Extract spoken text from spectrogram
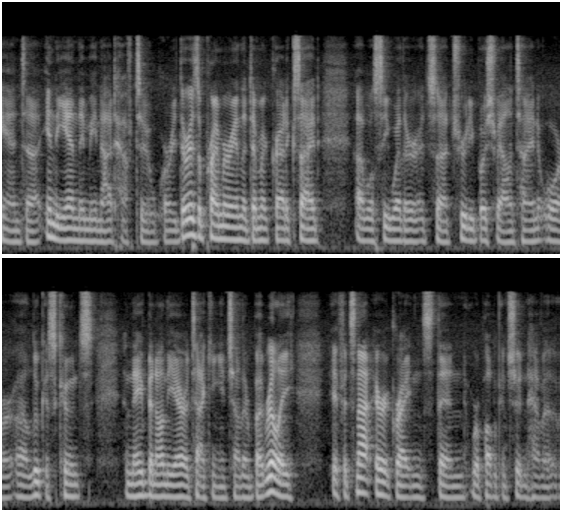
And uh, in the end, they may not have to worry. There is a primary on the Democratic side. Uh, we'll see whether it's uh, Trudy Bush Valentine or uh, Lucas Kunce, and they've been on the air attacking each other. But really, if it's not Eric Greitens, then Republicans shouldn't have a,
